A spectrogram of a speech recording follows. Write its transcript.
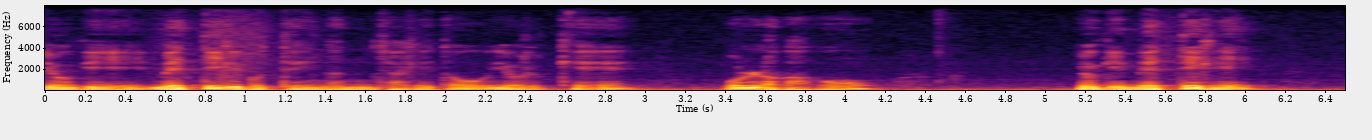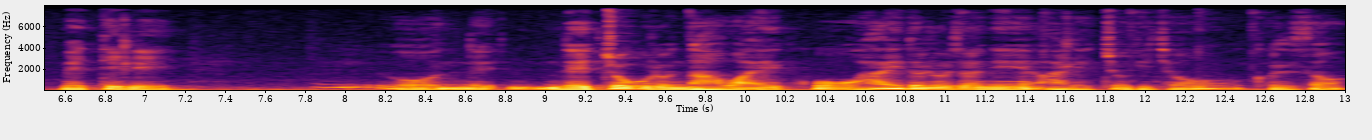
여기 메틸이 붙어 있는 자리도 이렇게 올라가고 여기 메틸이 메틸이 어, 내, 내 쪽으로 나와 있고 하이드로전이 아래쪽이죠. 그래서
